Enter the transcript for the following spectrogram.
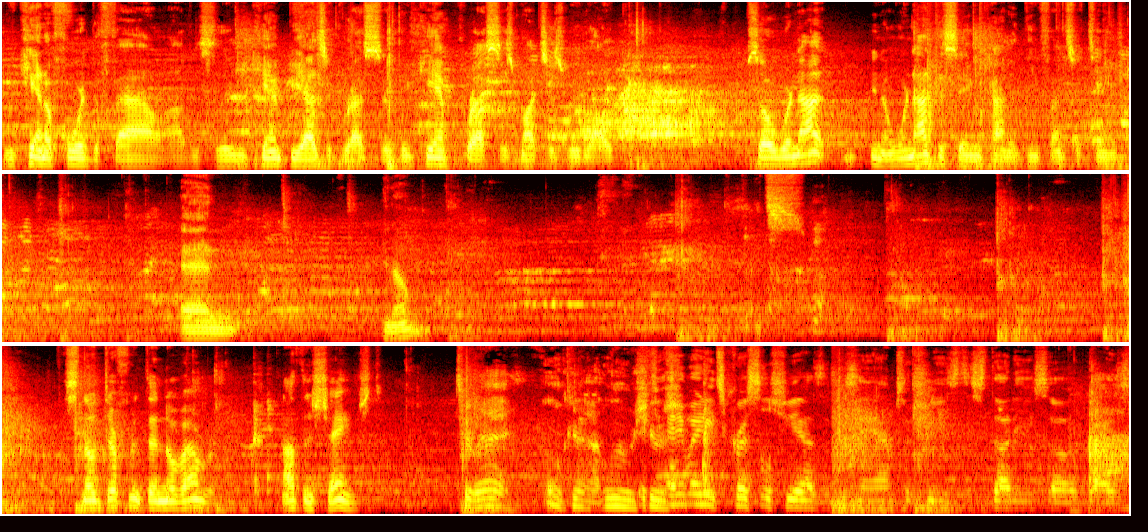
we can't afford the foul. Obviously, we can't be as aggressive. We can't press as much as we like. So we're not, you know, we're not the same kind of defensive team. And you know, it's it's no different than November. Nothing's changed. Today, Okay, at Lou, she If was anybody needs Crystal, she has an exam, so she needs to study. So guys,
